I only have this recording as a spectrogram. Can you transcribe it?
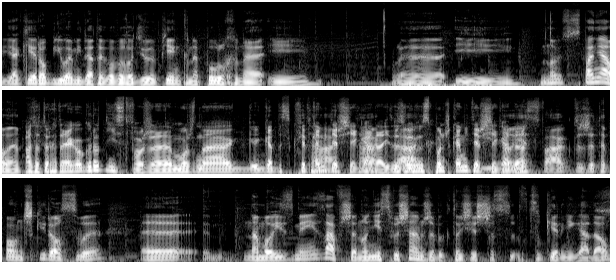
jakie robiłem i dlatego wychodziły piękne, pulchne i e, i no wspaniałe. A to trochę tak jak ogrodnictwo, że można gadać z kwiatkami tak, też się tak, gada i tak. z pączkami też I się to gada. To jest fakt, że te pączki rosły e, na mojej zmianie zawsze. No nie słyszałem, żeby ktoś jeszcze w cukierni gadał.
